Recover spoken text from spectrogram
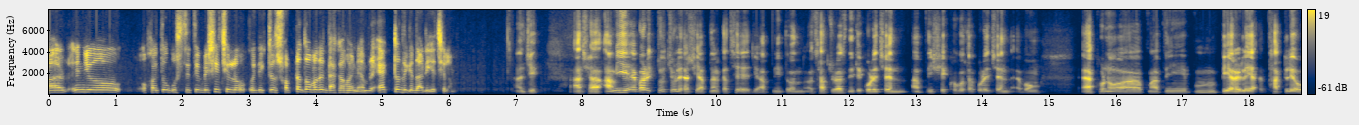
আর এনজিও হয়তো উপস্থিতি বেশি ছিল। ওই দিকটা সবটা তো আমাদের দেখা হয়নি। আমরা একটা দিকে দাঁড়িয়েছিলাম। জি। আচ্ছা আমি এবার একটু চলে আসি আপনার কাছে যে আপনি তো ছাত্র রাজনীতি করেছেন, আপনি শিক্ষকতা করেছেন এবং এখনও আপনি পিআরএল এ থাকলেও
